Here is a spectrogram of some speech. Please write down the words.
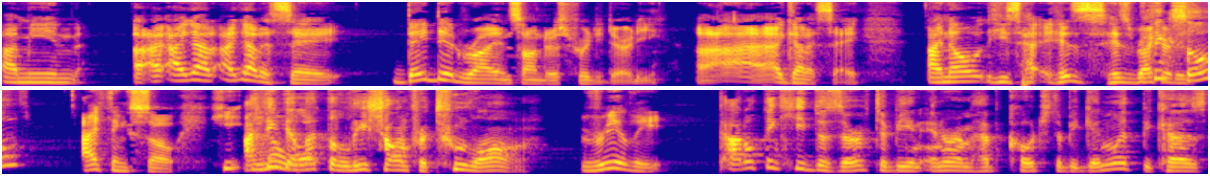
I mean, I, I got I gotta say they did Ryan Saunders pretty dirty. I, I gotta say. I know he's his his You record. think is- so? I think so. He. I think they what? let the leash on for too long. really. I don't think he deserved to be an interim head coach to begin with because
